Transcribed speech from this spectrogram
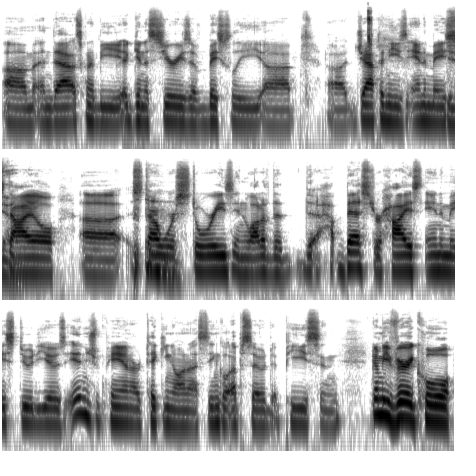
Um, and that's going to be, again, a series of basically uh, uh, Japanese anime style uh, Star Wars stories. And a lot of the, the best or highest anime studios in Japan are taking on a single episode a piece. And going to be very cool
